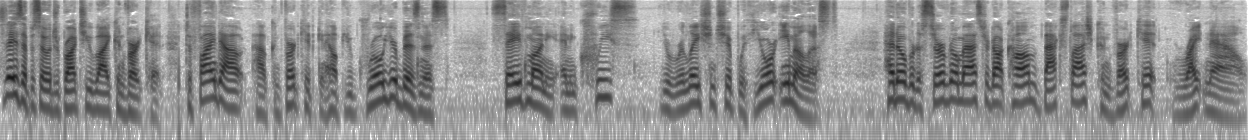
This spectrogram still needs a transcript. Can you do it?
Today's episode is brought to you by ConvertKit. To find out how ConvertKit can help you grow your business, save money, and increase your relationship with your email list, head over to servenomaster.com backslash ConvertKit right now.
